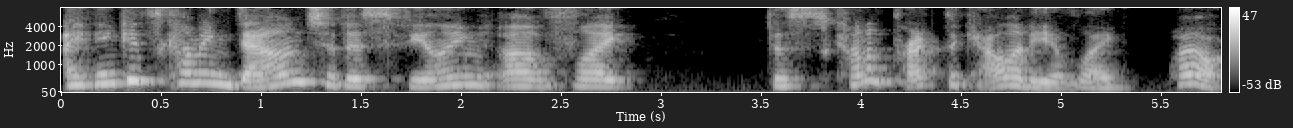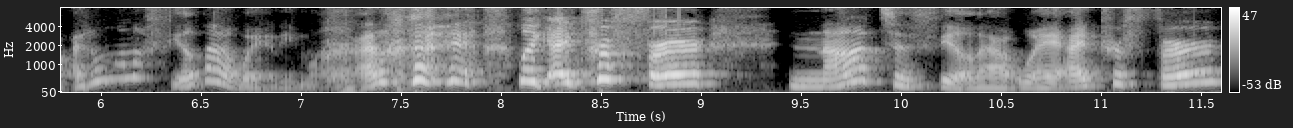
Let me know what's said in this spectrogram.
I think it's coming down to this feeling of like this kind of practicality of like, wow, I don't want to feel that way anymore. I don't like I prefer not to feel that way. I prefer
